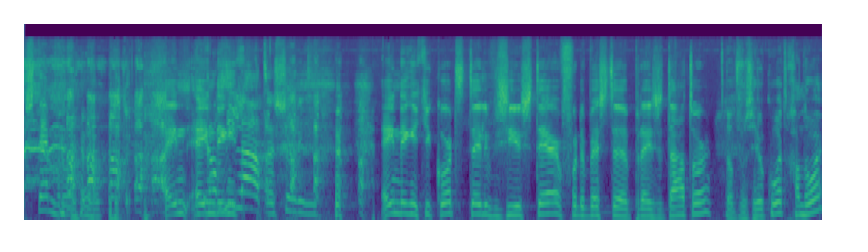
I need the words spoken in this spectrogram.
stem erop. Eén, het niet laten, sorry. één dingetje kort. Televisier Ster voor de beste presentator. Dat was heel kort. Gaan door.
